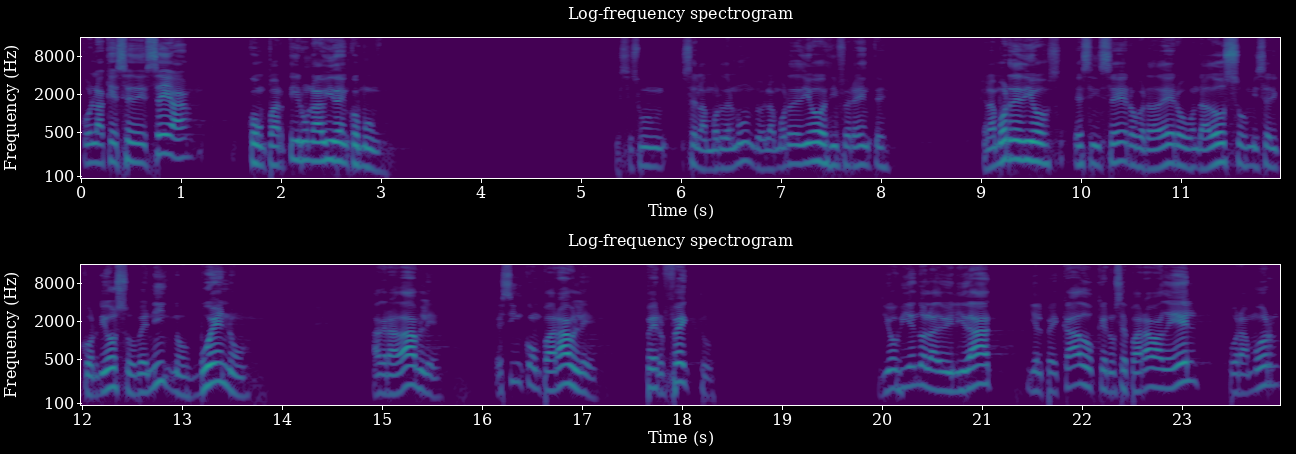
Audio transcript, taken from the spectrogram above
con la que se desea compartir una vida en común. Ese es, un, es el amor del mundo. El amor de Dios es diferente. El amor de Dios es sincero, verdadero, bondadoso, misericordioso, benigno, bueno, agradable, es incomparable, perfecto. Dios viendo la debilidad y el pecado que nos separaba de Él, por amor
